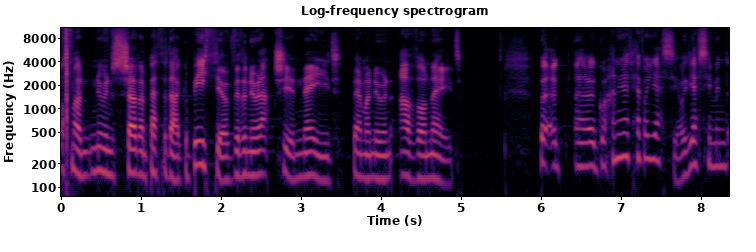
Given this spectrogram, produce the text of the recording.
os maen nhw'n siarad am pethau da, gobeithio fydden nhw'n actually yn wneud be maen nhw'n addo wneud. But y, y gwahaniaeth hefo Iesu, oedd Iesu'n mynd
